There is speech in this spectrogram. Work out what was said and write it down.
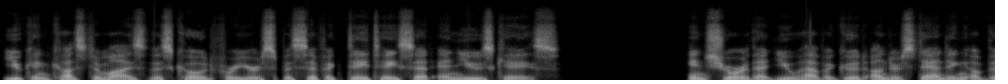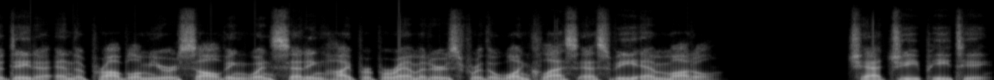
You can customize this code for your specific dataset and use case. Ensure that you have a good understanding of the data and the problem you're solving when setting hyperparameters for the one-class SVM model. ChatGPT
